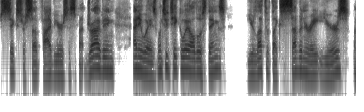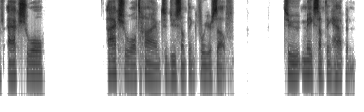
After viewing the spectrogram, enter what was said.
six or seven, five years is spent driving. Anyways, once you take away all those things, you're left with like seven or eight years of actual actual time to do something for yourself to make something happen.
